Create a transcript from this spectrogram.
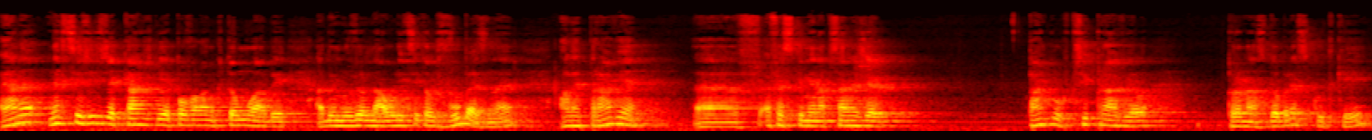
A já ne, nechci říct, že každý je povolán k tomu, aby, aby mluvil na ulici, to už vůbec ne, ale právě e, v Efeském je napsané, že Pán Bůh připravil pro nás dobré skutky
